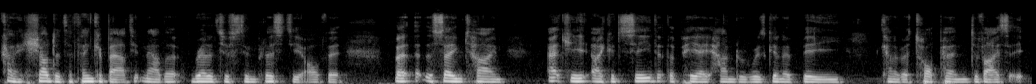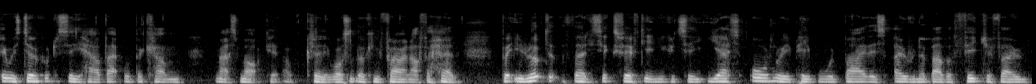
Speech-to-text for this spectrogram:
kind of shudder to think about it now, the relative simplicity of it. But at the same time, actually, I could see that the P800 was going to be kind of a top end device. It, it, was difficult to see how that would become mass market. I clearly wasn't looking far enough ahead. But you looked at the 3650 and you could see, yes, ordinary people would buy this over and above a feature phone,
